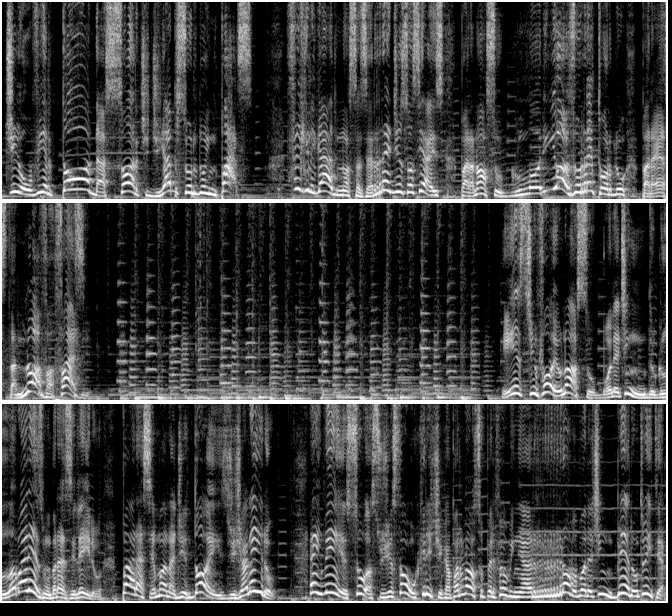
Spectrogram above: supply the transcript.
de ouvir toda sorte de absurdo em paz. Fique ligado em nossas redes sociais para nosso glorioso retorno para esta nova fase. Este foi o nosso Boletim do Globalismo Brasileiro para a semana de 2 de janeiro. Envie sua sugestão ou crítica para o nosso perfil em arroba boletim B no Twitter.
